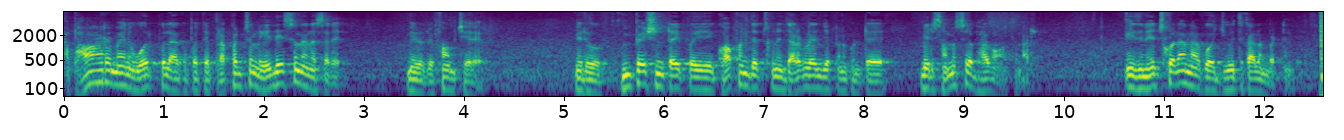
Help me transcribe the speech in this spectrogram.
అపారమైన ఓర్పు లేకపోతే ప్రపంచంలో ఏ దేశంలోనైనా సరే మీరు రిఫార్మ్ చేయలేరు. మీరు ఇంపేషెంట్ అయిపోయి కోపం తెచ్చుకుని జరగలేదని చెప్పి అనుకుంటే మీరు సమస్యలో భాగం అవుతున్నారు. ఇది నేర్చుకోవడానికి నాకు జీవితకాలం పట్టింది.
